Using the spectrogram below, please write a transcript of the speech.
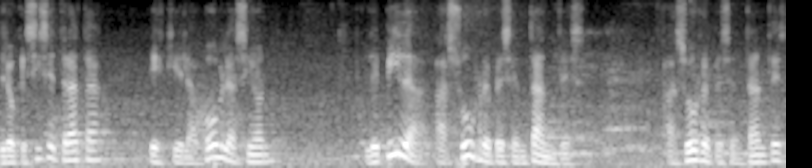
De lo que sí se trata es que la población le pida a sus representantes, a sus representantes,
